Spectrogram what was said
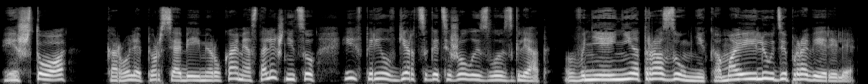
«И что?» Король оперся обеими руками о столешницу и вперил в герцога тяжелый злой взгляд. «В ней нет разумника, мои люди проверили.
